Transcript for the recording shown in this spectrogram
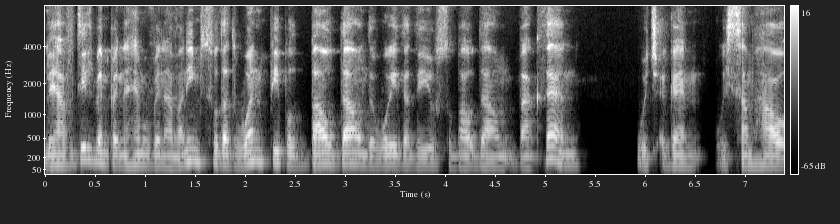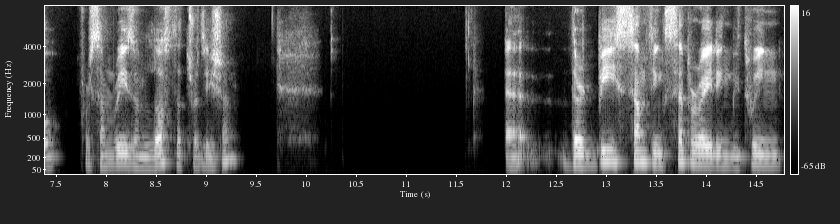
להבדיל בין פניהם ובין האבנים, so that when people bow down the way that they used to bow down back then, which again, we somehow, for some reason, lost the tradition, uh, there'd be something separating between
